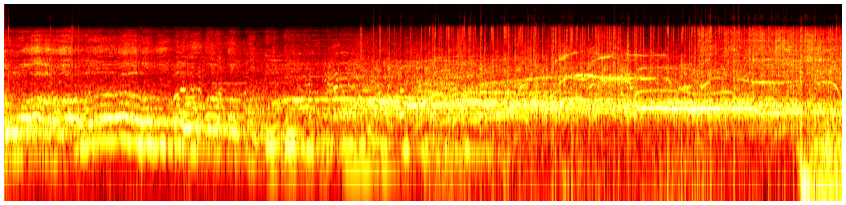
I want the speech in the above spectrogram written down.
الله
